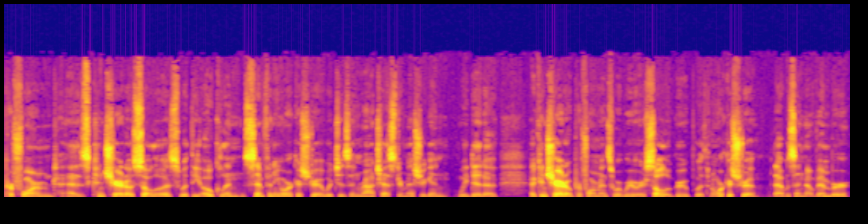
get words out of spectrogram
performed as concerto soloists with the oakland symphony orchestra which is in rochester michigan. We did a, a concerto performance where we were a solo group with an orchestra. That was in november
